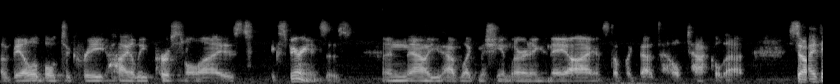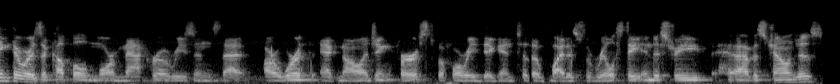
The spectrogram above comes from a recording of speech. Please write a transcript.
available to create highly personalized experiences. And now you have like machine learning and AI and stuff like that to help tackle that. So I think there was a couple more macro reasons that are worth acknowledging first before we dig into the why does the real estate industry have its challenges.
